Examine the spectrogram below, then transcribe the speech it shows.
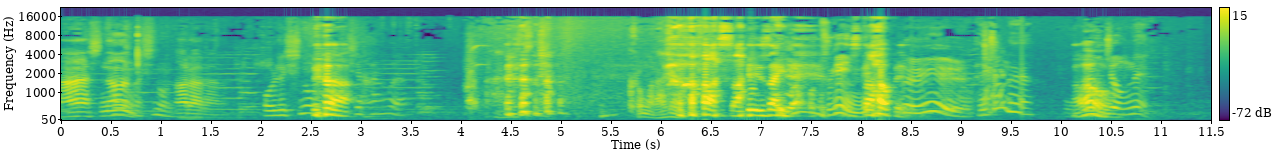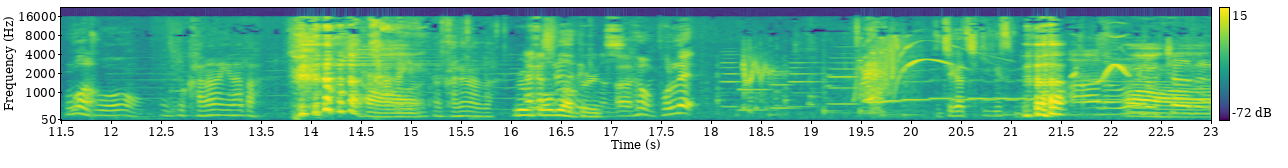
아 신혼. 아, 신혼. 알아 알아. 원래 신혼이 시작하는 거야. 그런 말 하지 Sai is like, 두개 있네. stop it. 왜? 괜찮네. Oh. 문제 없네. 우와 좋아. 좀 가난하긴 하다. Aw. 아, 가난하다. Room full of lovebirds. 아, 형 벌레. 제가 지키겠습니다. 아 너무 아. 좋잖아.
